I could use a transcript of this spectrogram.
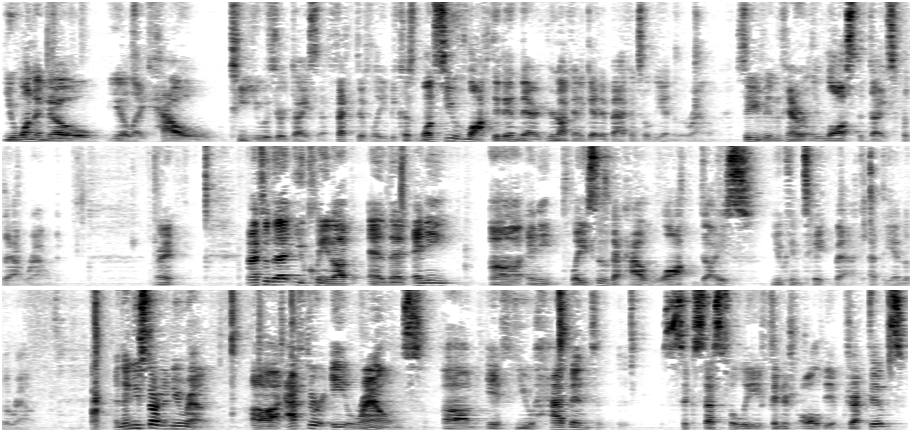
you want to know, you know, like how to use your dice effectively because once you've locked it in there, you're not going to get it back until the end of the round. So you've inherently lost the dice for that round, right? After that, you clean up, and then any uh, any places that have locked dice, you can take back at the end of the round, and then you start a new round. Uh, after eight rounds, um, if you haven't successfully finished all the objectives,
